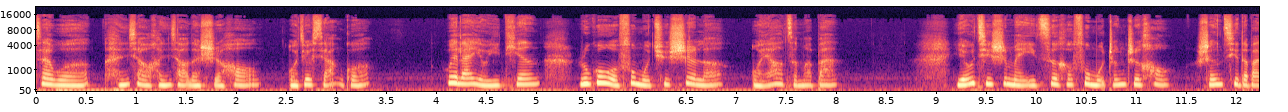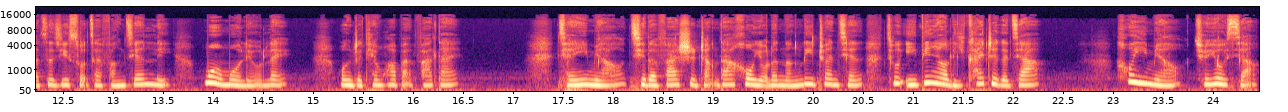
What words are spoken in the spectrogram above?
在我很小很小的时候，我就想过，未来有一天，如果我父母去世了，我要怎么办？尤其是每一次和父母争执后，生气的把自己锁在房间里，默默流泪，望着天花板发呆。前一秒气得发誓，长大后有了能力赚钱，就一定要离开这个家；后一秒却又想，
